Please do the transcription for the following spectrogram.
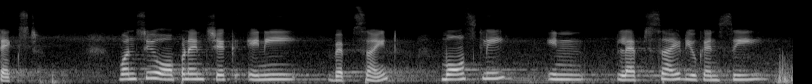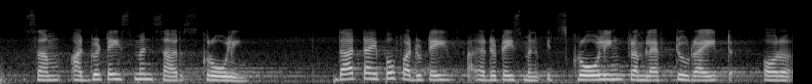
text. Once you open and check any website, mostly in left side you can see some advertisements are scrolling. That type of advertise, advertisement it's scrolling from left to right or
